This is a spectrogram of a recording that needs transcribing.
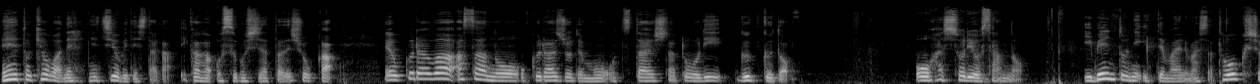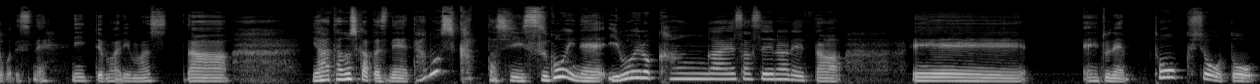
えーと、今日はね、日曜日でしたが、いかがお過ごしだったでしょうか。え、オクラは朝のオクラジオでもお伝えした通り、グッグと大橋トリオさんのイベントに行ってまいりました。トークショーですね。に行ってまいりました。いや、楽しかったですね。楽しかったし、すごいね、いろいろ考えさせられた、えー、えっ、ー、とね、トークショーと、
